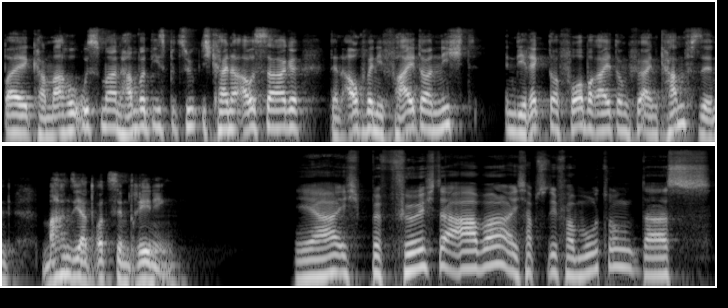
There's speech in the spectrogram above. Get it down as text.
Bei Kamaru Usman haben wir diesbezüglich keine Aussage, denn auch wenn die Fighter nicht in direkter Vorbereitung für einen Kampf sind, machen sie ja trotzdem Training. Ja, ich befürchte aber, ich habe so die Vermutung, dass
